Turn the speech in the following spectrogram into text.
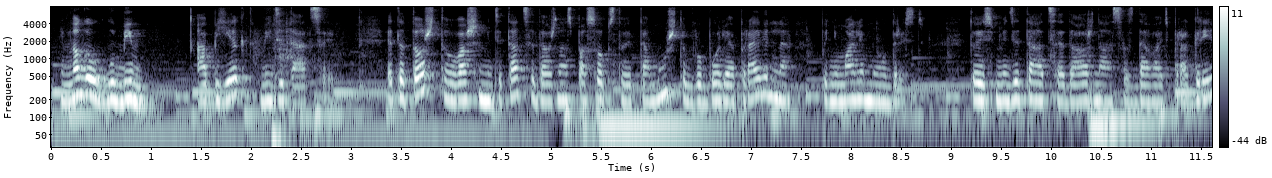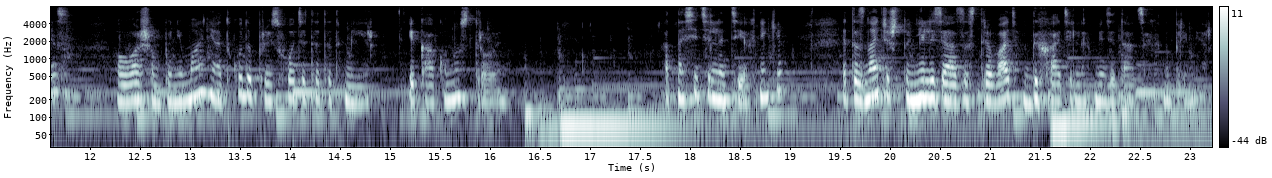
Немного углубим объект медитации. Это то, что ваша медитация должна способствовать тому, чтобы вы более правильно понимали мудрость. То есть медитация должна создавать прогресс в вашем понимании, откуда происходит этот мир и как он устроен. Относительно техники, это значит, что нельзя застревать в дыхательных медитациях, например.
